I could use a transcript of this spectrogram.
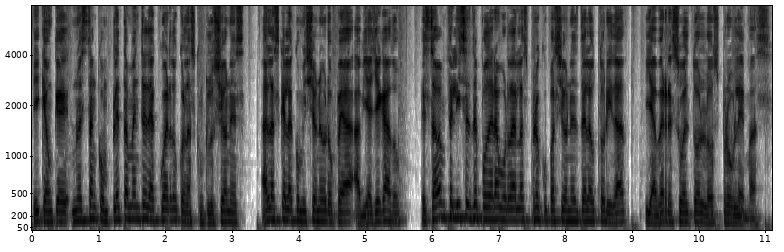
y que aunque no están completamente de acuerdo con las conclusiones a las que la Comisión Europea había llegado, estaban felices de poder abordar las preocupaciones de la autoridad y haber resuelto los problemas.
